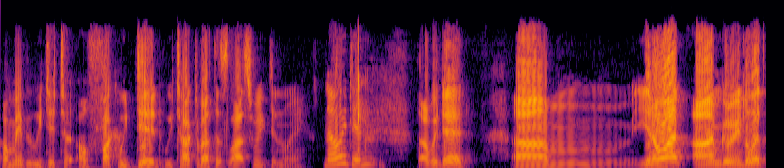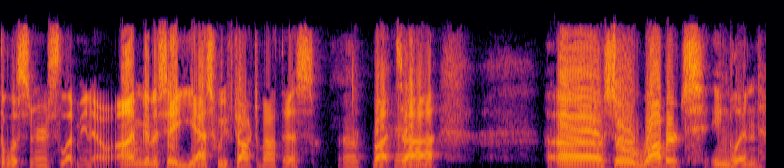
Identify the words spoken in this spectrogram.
oh, maybe we did. T- oh fuck, we did. We talked about this last week, didn't we? No, I didn't. Thought we did. Um, you know what? I'm going to let the listeners let me know. I'm going to say yes, we've talked about this. Okay. But uh, uh, so Robert Englund,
